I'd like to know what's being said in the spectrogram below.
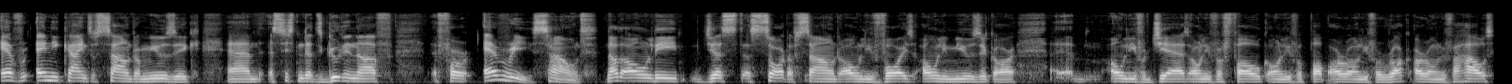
every, any kind of sound or music and a system that's good enough for every sound, not only just a sort of sound, only voice, only music or uh, only for jazz, only for folk, only for pop or only for rock or only for house.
